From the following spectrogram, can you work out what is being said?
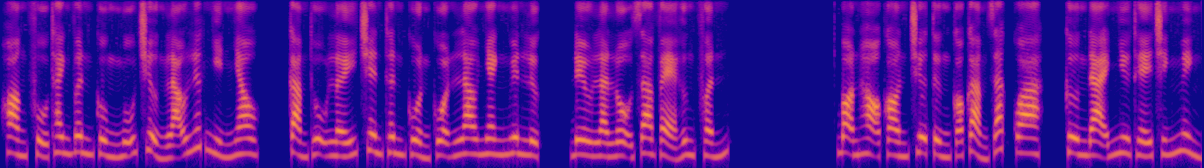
Hoàng Phủ Thanh Vân cùng ngũ trưởng lão liếc nhìn nhau, cảm thụ lấy trên thân cuồn cuộn lao nhanh nguyên lực, đều là lộ ra vẻ hưng phấn. Bọn họ còn chưa từng có cảm giác qua, cường đại như thế chính mình.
